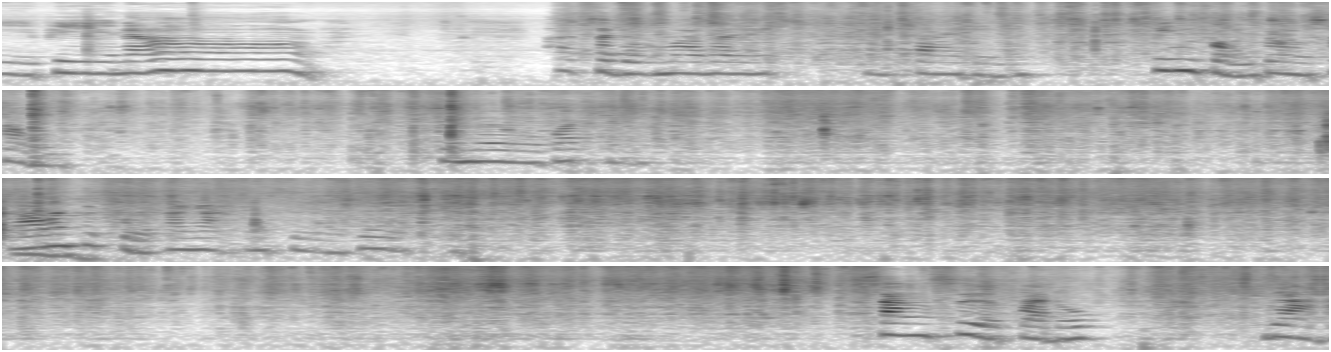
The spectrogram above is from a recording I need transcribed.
ดีพี่น้องพัสดุมาไว้ทางใต้เห็นปิ้งป่องตรงเสาจนเร็ววัดนแล้วมันคือเปิดอายะจังสีนะพี่สั่งซื้อปลาดุกย่าง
